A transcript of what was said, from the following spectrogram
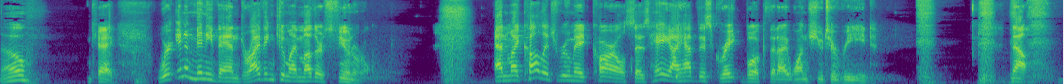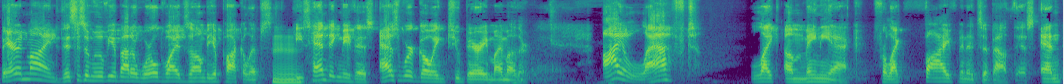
oh, Okay. We're in a minivan driving to my mother's funeral. And my college roommate Carl says, Hey, I have this great book that I want you to read. Now, bear in mind, this is a movie about a worldwide zombie apocalypse. Mm-hmm. He's handing me this as we're going to bury my mother. I laughed like a maniac for like five minutes about this. And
